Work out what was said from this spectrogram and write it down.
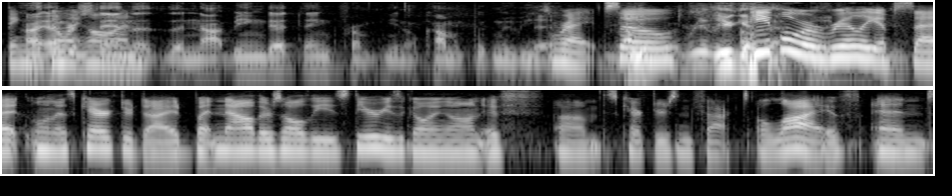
things I going understand on. the, the not being dead thing from you know comic book movies. Yeah. Right. So. Really, people were really. really upset when this character died, but now there's all these theories going on if um, this character is in fact alive. And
